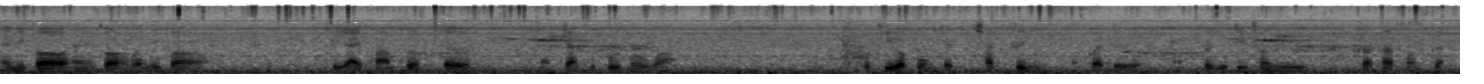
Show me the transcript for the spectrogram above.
อันนี้ก็อันนี้ก็วันนี้ก็ขยายความเพิ่มเติมหลังจากที่พูดเมื่อวานก็คิดว่าคงจะชัดขึ้นกว่าเดิม ก็ยุติเท่านี้ก็ตัดสองกัน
